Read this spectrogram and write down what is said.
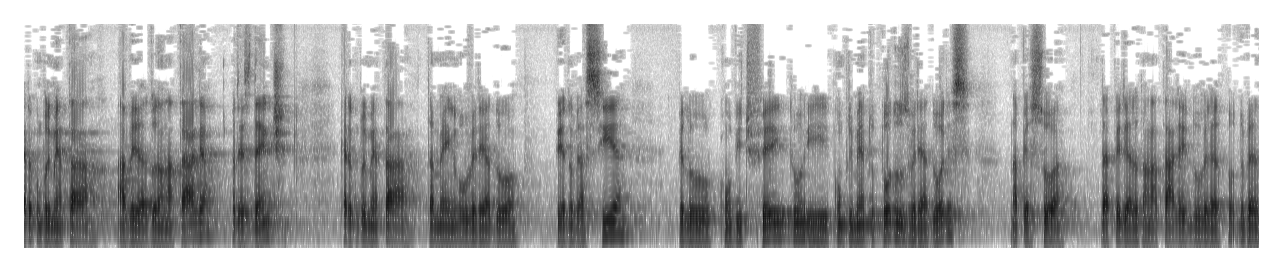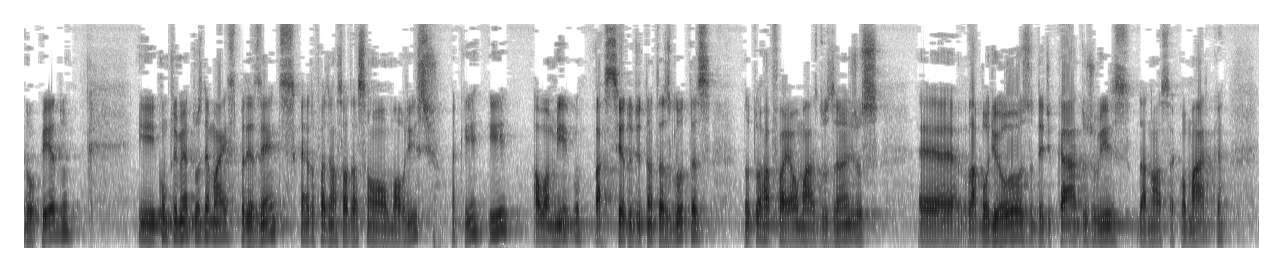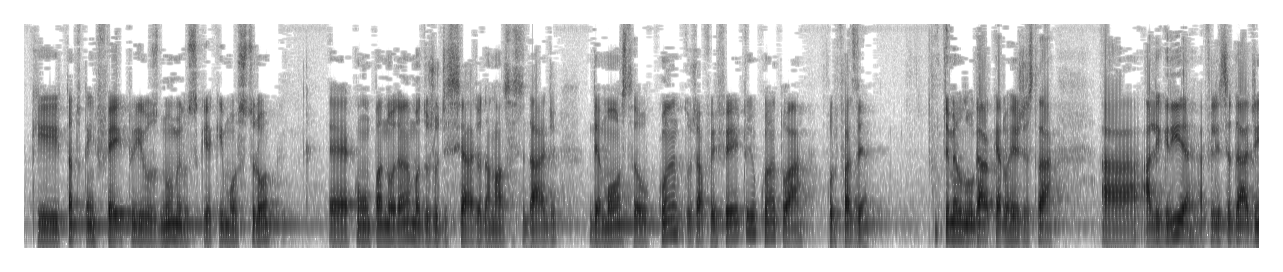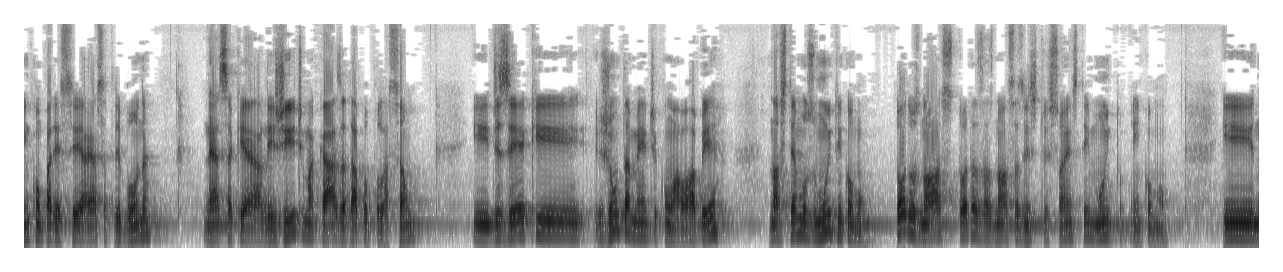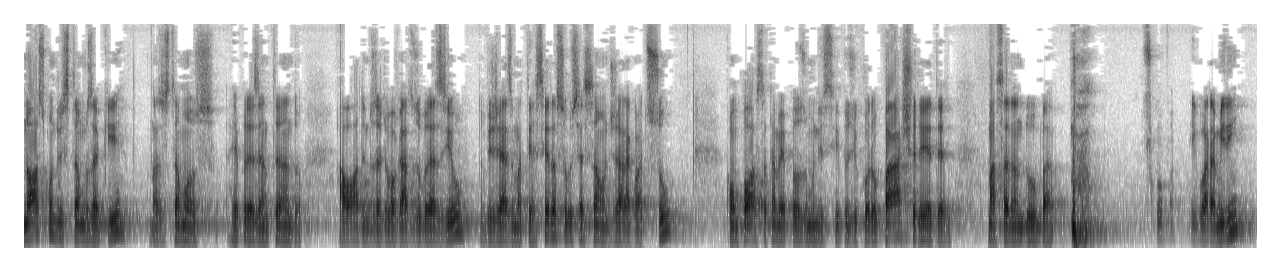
Quero cumprimentar a vereadora Natália, presidente. Quero cumprimentar também o vereador Pedro Garcia pelo convite feito e cumprimento todos os vereadores, na pessoa da vereadora Natália e do vereador, do vereador Pedro. E cumprimento os demais presentes. Quero fazer uma saudação ao Maurício aqui e ao amigo, parceiro de tantas lutas, Dr. Rafael Mas dos Anjos, é, laborioso, dedicado, juiz da nossa comarca, que tanto tem feito e os números que aqui mostrou é, com o panorama do judiciário da nossa cidade demonstra o quanto já foi feito e o quanto há por fazer. Em primeiro lugar, eu quero registrar a alegria, a felicidade em comparecer a essa tribuna, nessa que é a legítima casa da população, e dizer que, juntamente com a OAB, nós temos muito em comum. Todos nós, todas as nossas instituições têm muito em comum. E nós, quando estamos aqui, nós estamos representando a Ordem dos Advogados do Brasil, a 23ª subseção de Jaraguá do Sul, composta também pelos municípios de Corupá, Schroeder, Massaranduba desculpa, e Guaramirim.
